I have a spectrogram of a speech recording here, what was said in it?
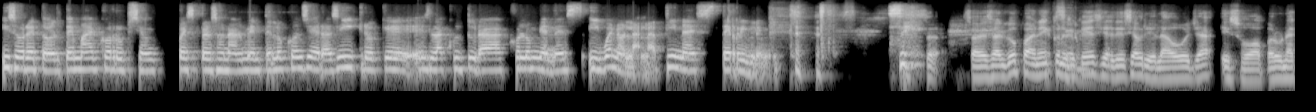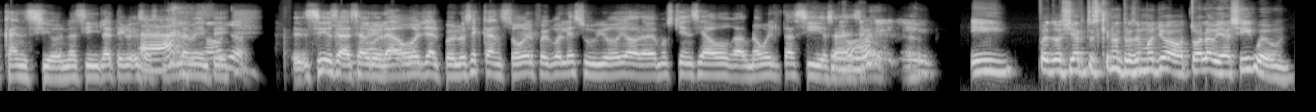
y sobre todo el tema de corrupción, pues personalmente lo considero así, creo que es la cultura colombiana es, y bueno, la latina es terriblemente. Sí. Sa- ¿Sabes algo, Pane? Con eso que decías de se abrió la olla, eso va para una canción así, la tengo, Ah. en la mente. Eh, Sí, o sea, se abrió la olla, el pueblo se cansó, el fuego le subió y ahora vemos quién se ahoga, una vuelta así, o sea, No. Y- y- pues lo cierto es que nosotros hemos llevado toda la vida así, huevón.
